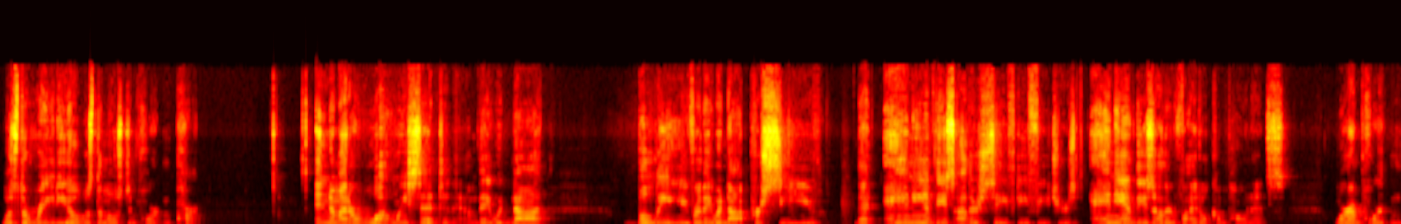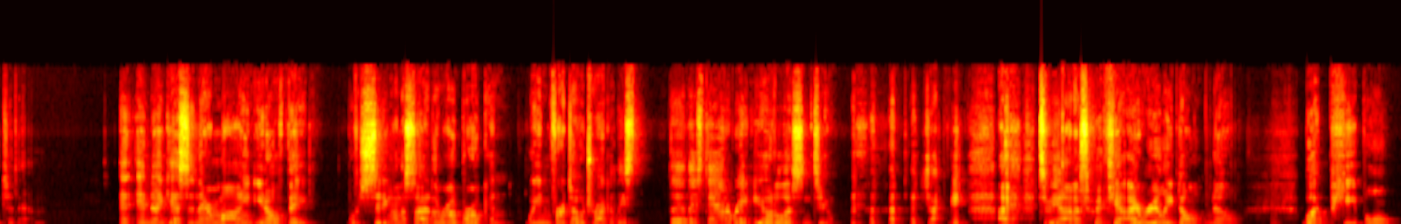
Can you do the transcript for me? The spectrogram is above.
was the radio was the most important part. And no matter what we said to them, they would not believe or they would not perceive that any of these other safety features, any of these other vital components were important to them. And, and I guess in their mind, you know, if they were sitting on the side of the road broken, waiting for a tow truck, at least at least they had a radio to listen to. I mean, I, to be honest with you, I really don't know. But people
